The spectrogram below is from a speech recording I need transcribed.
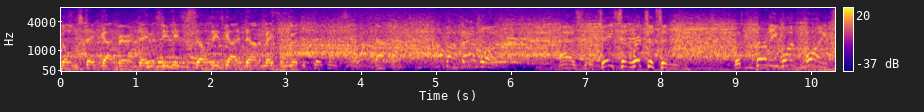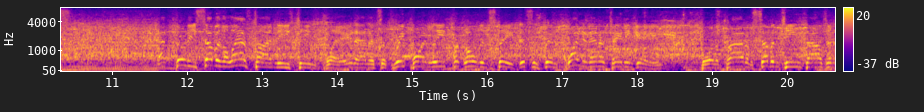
Golden State got Baron Davis. He needs to settle these guys down and make some good decisions. How about that one? As Jason Richardson with 31 points at 37 the last time these teams played, and it's a three-point lead for Golden State. This has been quite an entertaining game for the crowd of 17,800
